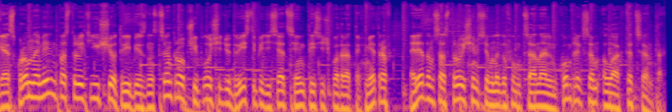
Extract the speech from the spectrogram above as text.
«Газпром» намерен построить еще три бизнес-центра общей площадью 257 тысяч квадратных метров рядом со строящимся многофункциональным комплексом «Лахта-центр».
